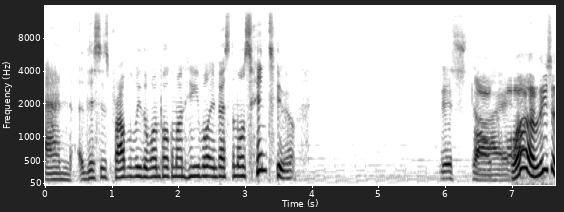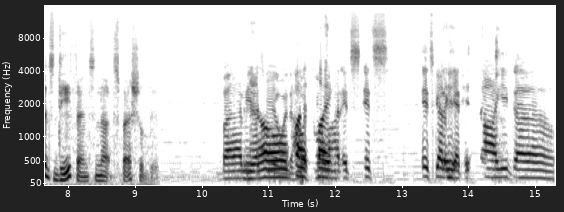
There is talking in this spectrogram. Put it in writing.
and this is probably the one Pokemon he will invest the most into. Yeah. This guy. come well, at least it's defense, not special defense. But I mean, let's be real, No, with how it's but, going like- on, it's it's it's gonna It- get. Ah, he uh,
